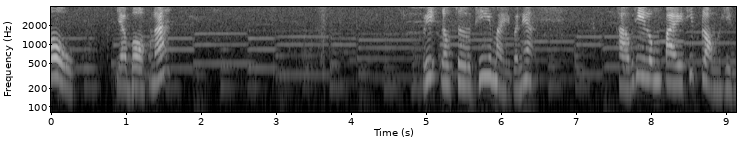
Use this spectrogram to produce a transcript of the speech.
อ้อย่าบอกนะเฮ้ยเราเจอที่ใหม่ปะเนี่ย หาวิธีลงไปที่ปล่องหิน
